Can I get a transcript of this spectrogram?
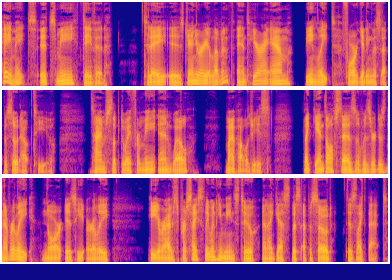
Hey, mates, it's me, David. Today is January 11th, and here I am being late for getting this episode out to you. Time slipped away from me, and well, my apologies. Like Gandalf says, a wizard is never late, nor is he early. He arrives precisely when he means to, and I guess this episode is like that.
